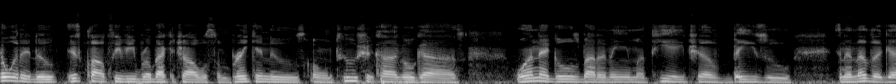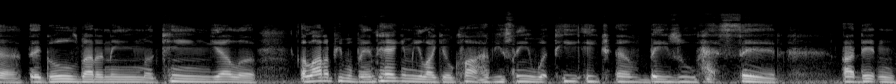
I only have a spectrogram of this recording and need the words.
What it do? It's Clout TV, bro, back at y'all with some breaking news on two Chicago guys. One that goes by the name of THF Bayzoo, and another guy that goes by the name of King Yella. A lot of people been tagging me like, yo, Clout, have you seen what THF Bayzoo has said? I didn't.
